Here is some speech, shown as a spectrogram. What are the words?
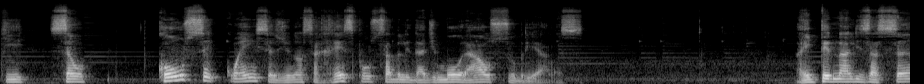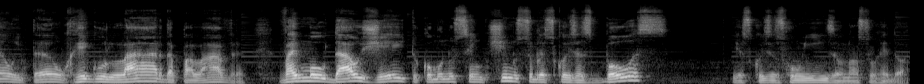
que são consequências de nossa responsabilidade moral sobre elas. A internalização, então, regular da palavra vai moldar o jeito como nos sentimos sobre as coisas boas e as coisas ruins ao nosso redor.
